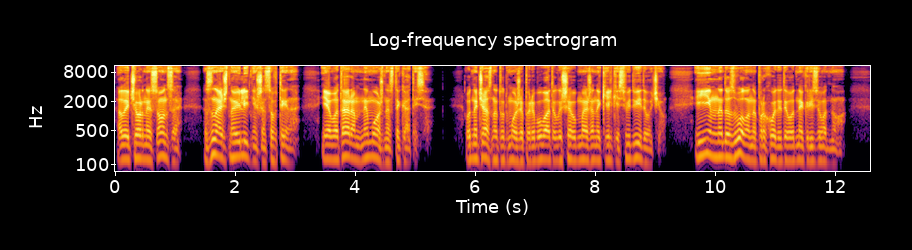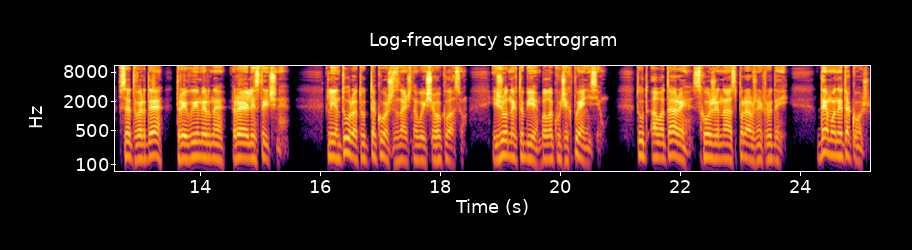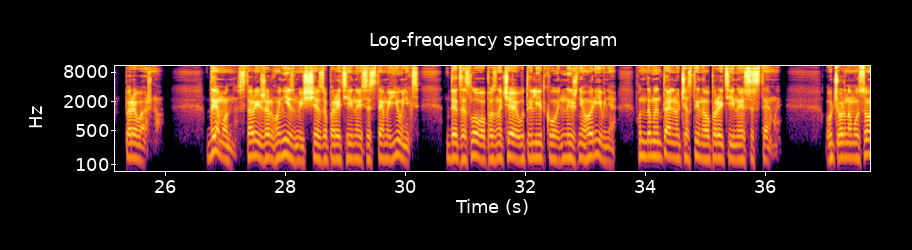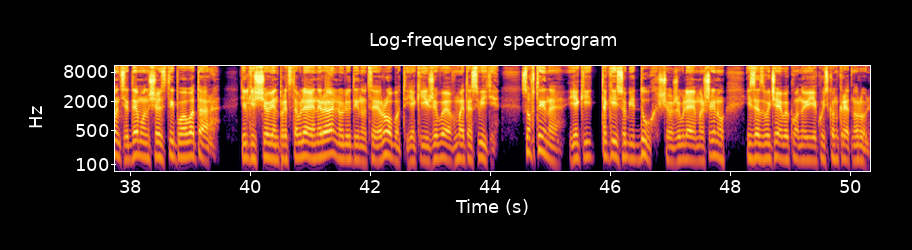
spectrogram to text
Але чорне сонце значно елітніша софтина, і аватарам не можна стикатися. Одночасно тут може перебувати лише обмежена кількість відвідувачів, і їм не дозволено проходити одне крізь одного. Все тверде, тривимірне, реалістичне. Клієнтура тут також значно вищого класу, і жодних тобі балакучих пенісів. Тут аватари схожі на справжніх людей. Демони також, переважно. Демон старий жаргонізм іще з операційної системи Unix, де це слово позначає утилітку нижнього рівня, фундаментальну частину операційної системи. У Чорному сонці демон щось типу аватара, тільки що він представляє нереальну людину, це робот, який живе в метасвіті, софтина, який такий собі дух, що оживляє машину і зазвичай виконує якусь конкретну роль.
